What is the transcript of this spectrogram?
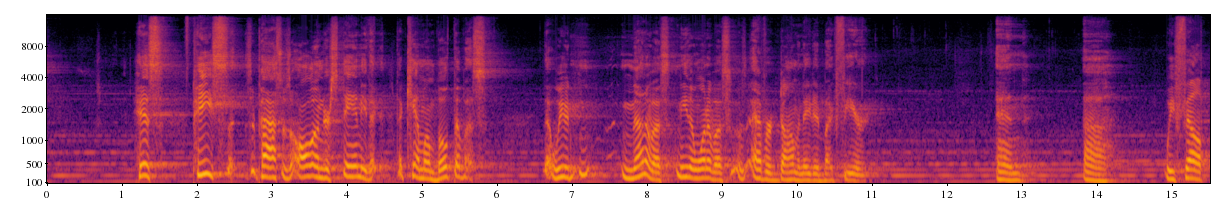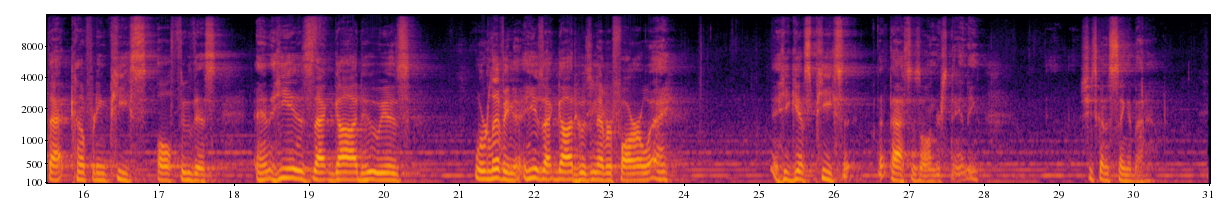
His peace surpasses all understanding that, that came on both of us. That we, none of us, neither one of us was ever dominated by fear. And uh, we felt that comforting peace all through this. And He is that God who is, we're living it. He is that God who is never far away. He gives peace that passes all understanding. She's going to sing about it.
